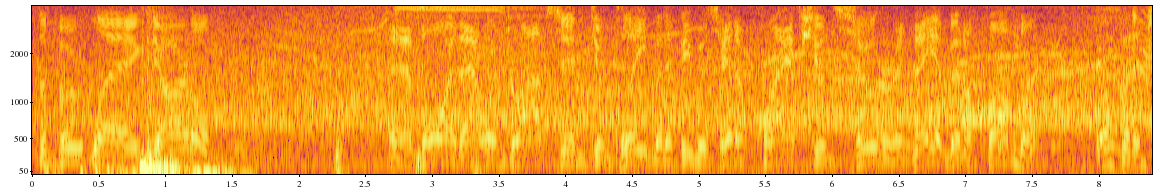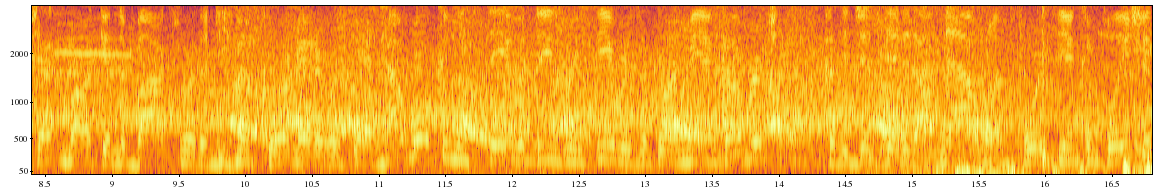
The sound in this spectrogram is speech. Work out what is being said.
Off the bootleg, Darnold. And boy, that one drops incomplete, but if he was hit a fraction sooner, it may have been a fumble. They'll put a check mark in the box where the defense coordinator was saying, how well can we stay with these receivers if we're in man coverage? Because he just did it on that one, force the incompletion.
